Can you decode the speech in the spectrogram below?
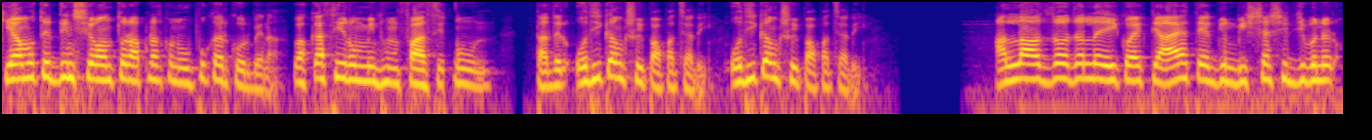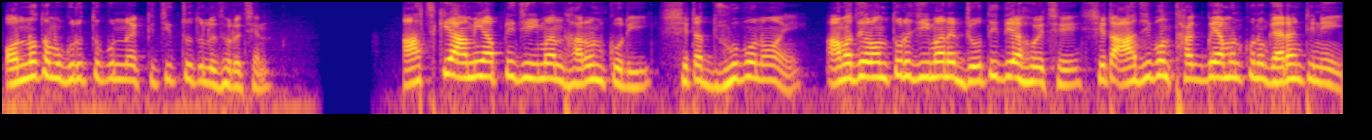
কিয়ামতের দিন সে অন্তর আপনার কোনো উপকার করবে না। ওয়াকাসির মিনহুম ফাসিকুন। তাদের অধিকাংশই পাপাচারী অধিকাংশই পাপাচারী। আল্লাহ আজ্লাহ এই কয়েকটি আয়াতে একজন বিশ্বাসীর জীবনের অন্যতম গুরুত্বপূর্ণ একটি চিত্র তুলে ধরেছেন। আজকে আমি আপনি যে ইমান ধারণ করি, সেটা ধ্রুব নয়। আমাদের অন্তরে যে ইমানের জ্যোতি দেওয়া হয়েছে, সেটা আজীবন থাকবে এমন কোনো গ্যারান্টি নেই।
